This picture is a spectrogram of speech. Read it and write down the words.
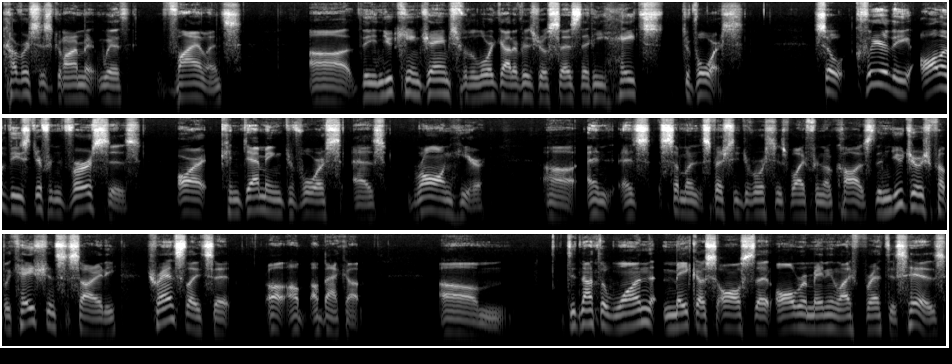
covers his garment with violence. Uh, the New King James, for the Lord God of Israel, says that he hates divorce. So clearly, all of these different verses are condemning divorce as wrong here. Uh, and as someone, especially divorcing his wife for no cause. The New Jewish Publication Society translates it. Oh, I'll, I'll back up. Um, did not the one make us all so that all remaining life breath is his?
